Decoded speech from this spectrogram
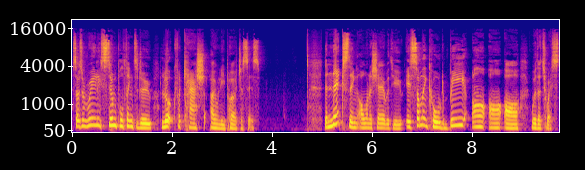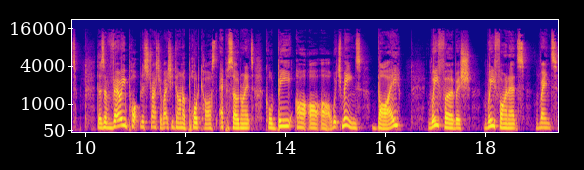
So it's a really simple thing to do. Look for cash only purchases. The next thing I want to share with you is something called BRRR with a twist. There's a very popular strategy. I've actually done a podcast episode on it called BRRR, which means buy, refurbish, refinance, rent,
